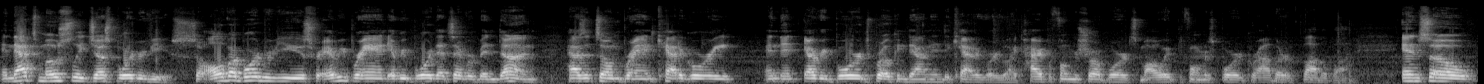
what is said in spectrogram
and that's mostly just board reviews. So all of our board reviews for every brand, every board that's ever been done has its own brand category, and then every board's broken down into category like high performance short board, small weight performance board, growler, blah blah blah. And so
